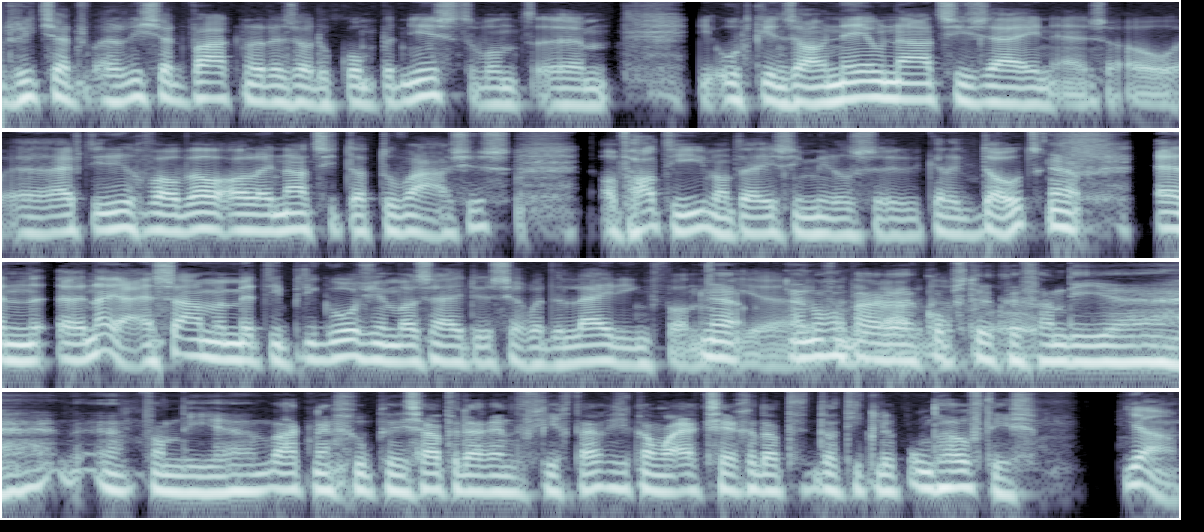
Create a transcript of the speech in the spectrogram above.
Richard, Richard Wagner en zo, de componist. Want ehm, die Oetkin zou een neonazi zijn en zo. Eh, hij heeft in ieder geval wel allerlei nazi-tatoeages. Of had hij, want hij is inmiddels kennelijk dood. Ja. En, nou ja, en samen met die Prigozhin was hij dus zeg maar de leiding van Ja, die... en nog een paar kopstukken van die, van die eh, Wagner-groep zaten daar in het vliegtuig. Dus je kan wel eigenlijk zeggen dat, dat die club onthoofd is. Ja,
